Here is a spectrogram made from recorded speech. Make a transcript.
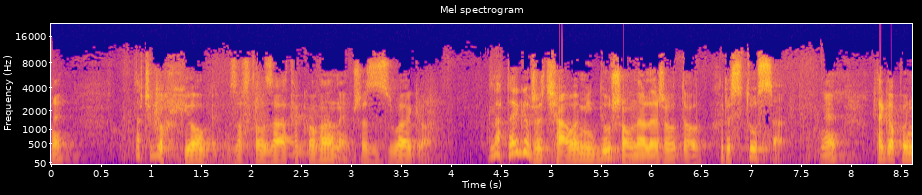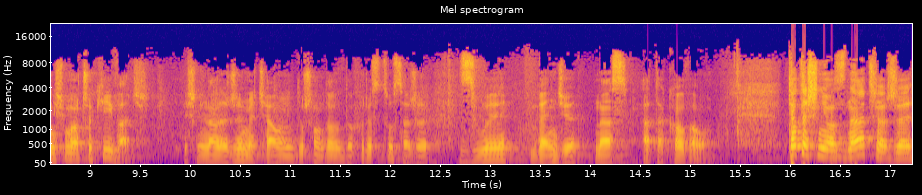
Nie? Dlaczego Hiob został zaatakowany przez złego? Dlatego, że ciałem i duszą należał do Chrystusa. Nie? Tego powinniśmy oczekiwać, jeśli należymy ciałem i duszą do, do Chrystusa, że zły będzie nas atakował. To też nie oznacza, że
